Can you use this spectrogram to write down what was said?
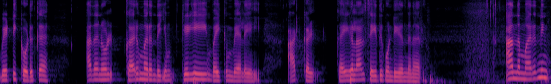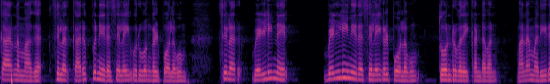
வெட்டி கொடுக்க அதனுள் கருமருந்தையும் திரியையும் வைக்கும் வேலையை ஆட்கள் கைகளால் செய்து கொண்டிருந்தனர். அந்த மருந்தின் காரணமாக சிலர் கருப்பு நிற சிலை உருவங்கள் போலவும் சிலர் வெள்ளி நெ வெள்ளி நிற சிலைகள் போலவும் தோன்றுவதைக் கண்டவன் மனமறிர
